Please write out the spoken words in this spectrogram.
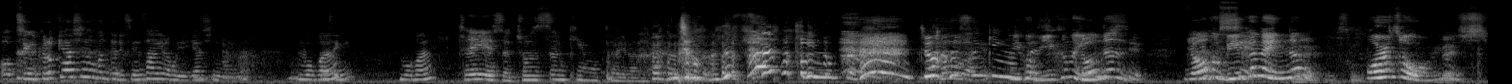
어 지금 그렇게 하시는 분들이 진상이라고 얘기하시는 건가요? 뭐가요? 선생님? 뭐가요? JS 존슨 킹 호텔 이런 거킹 호텔 존슨 킹 이거 호텔 미금에 영 있는 영 씨. 미금에 있는 네 있습니다. 얼죠 네. 이거 씨,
